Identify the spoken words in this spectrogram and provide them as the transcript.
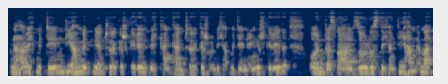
und dann habe ich mit denen, die haben mit mir Türkisch geredet, ich kann kein Türkisch und ich habe mit denen Englisch geredet und das war so lustig und die haben immer,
